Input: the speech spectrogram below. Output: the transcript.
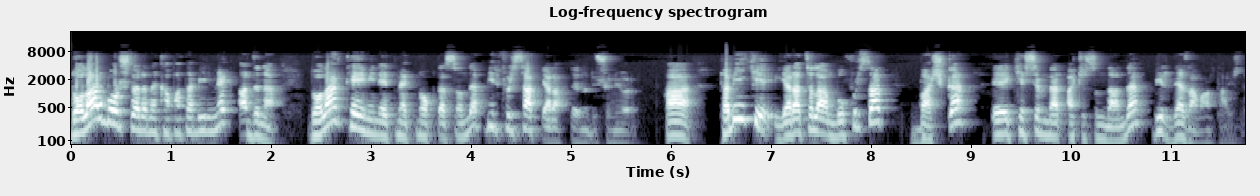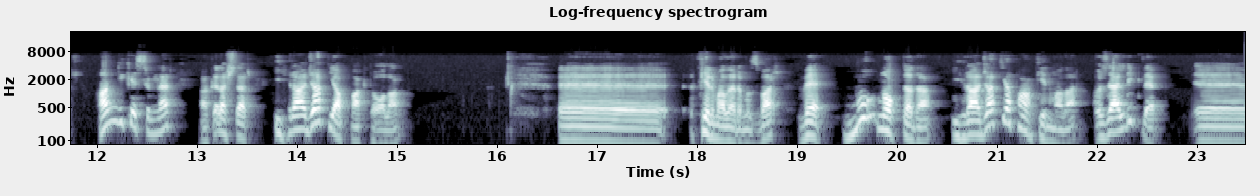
dolar borçlarını kapatabilmek adına dolar temin etmek noktasında bir fırsat yarattığını düşünüyorum. Ha tabii ki yaratılan bu fırsat başka e, kesimler açısından da bir dezavantajdır. Hangi kesimler? Arkadaşlar ihracat yapmakta olan e, firmalarımız var ve bu noktada ihracat yapan firmalar özellikle e,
